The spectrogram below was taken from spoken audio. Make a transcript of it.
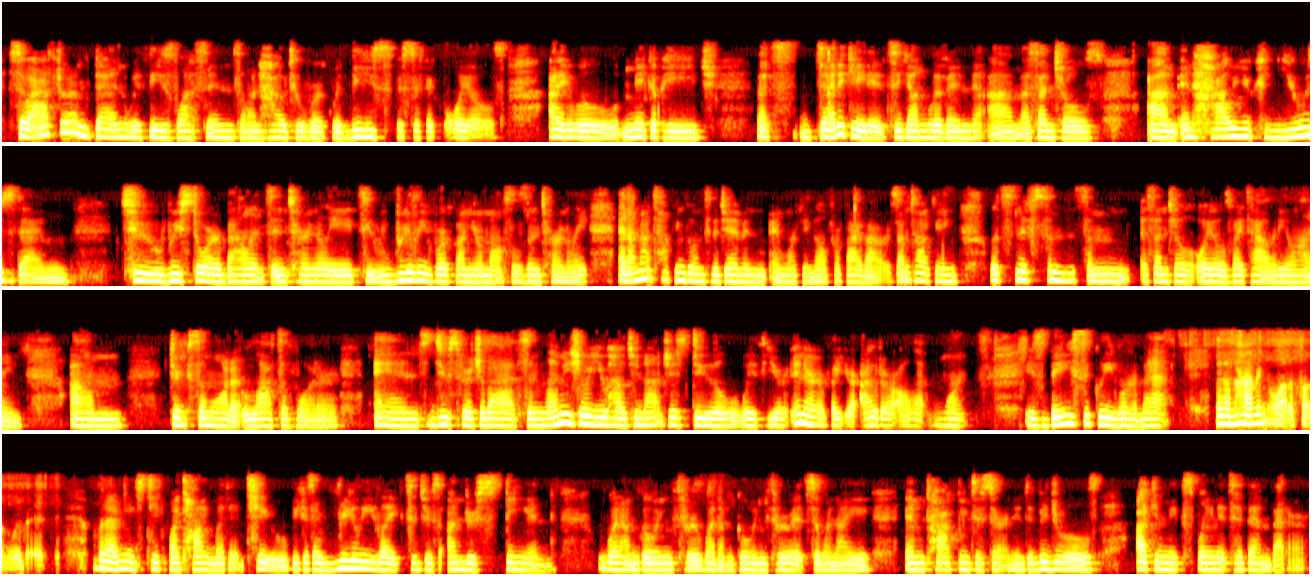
So after I'm done with these lessons on how to work with these specific oils, I will make a page that's dedicated to Young Living um, essentials um, and how you can use them to restore balance internally, to really work on your muscles internally. And I'm not talking going to the gym and, and working out for five hours. I'm talking let's sniff some some essential oils, vitality line, um, drink some water, lots of water, and do spiritual baths. And let me show you how to not just deal with your inner but your outer all at once. Is basically where I'm at, and I'm having a lot of fun with it but I need to take my time with it too because I really like to just understand what I'm going through when I'm going through it. So when I am talking to certain individuals, I can explain it to them better.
